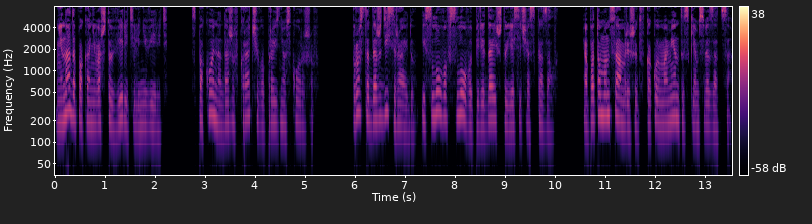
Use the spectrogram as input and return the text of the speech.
Не надо пока ни во что верить или не верить. Спокойно, даже вкрадчиво произнес Корышев. Просто дождись Райду и слово в слово передай, что я сейчас сказал. А потом он сам решит, в какой момент и с кем связаться.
